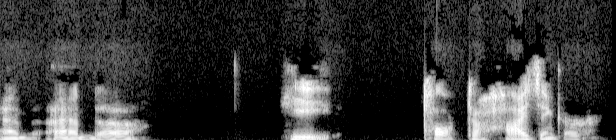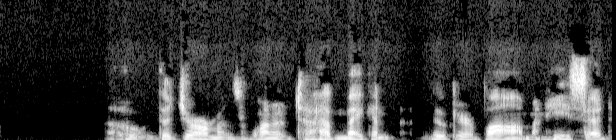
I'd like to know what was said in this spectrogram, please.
and and uh, he talked to Heisinger, who the Germans wanted to have make a nuclear bomb, and he said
